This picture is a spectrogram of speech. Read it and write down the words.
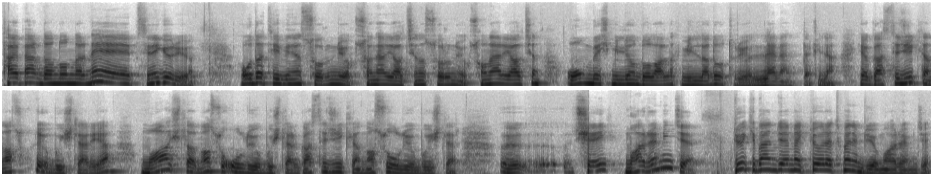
Tayyip Erdoğan da onların hepsini görüyor. Oda TV'nin sorunu yok. Soner Yalçın'ın sorunu yok. Soner Yalçın 15 milyon dolarlık villada oturuyor Levent'te filan. Ya gazetecilikle nasıl oluyor bu işler ya? Maaşla nasıl oluyor bu işler? Gazetecilikle nasıl oluyor bu işler? Ee, şey Muharrem İnce diyor ki ben diyor emekli öğretmenim diyor Muharrem İnce.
